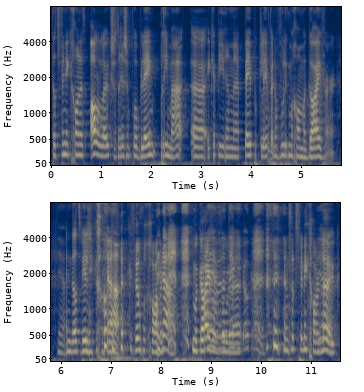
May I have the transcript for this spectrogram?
Dat vind ik gewoon het allerleukste. Er is een probleem, prima. Eh, ik heb hier een eh, paperclip en dan voel ik me gewoon MacGyver. Ja. En dat wil ik gewoon. Ja. ik wil me gewoon ja. MacGyver Nee, maar dat voelen. denk ik ook echt. dat vind ik gewoon Ja. leuk.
